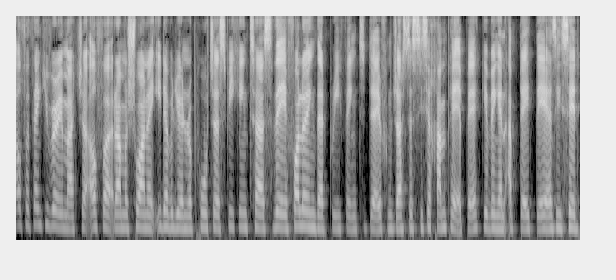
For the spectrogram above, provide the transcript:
Alpha, thank you very much. Uh, Alpha Ramushwana, EWN reporter, speaking to us there following that briefing today from Justice Sisi Khampepe, giving an update there. As he said,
